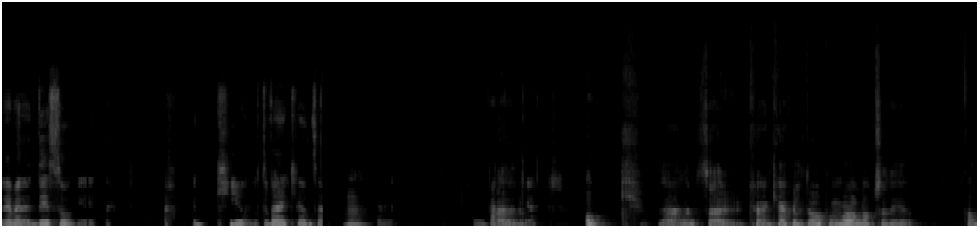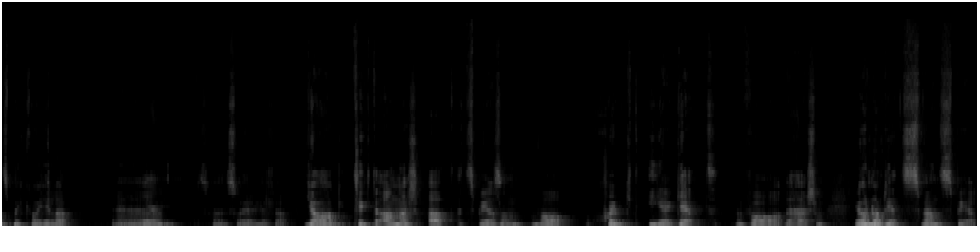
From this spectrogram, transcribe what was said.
jag men, det såg cute, verkligen så Mm. här vackert. Och ja, men så här, kanske lite open world också. Det fanns mycket att gilla. Eh, Ja. så, så är det helt klart. Jag tyckte annars att ett spel som var sjukt eget var det här som... Jag undrar om det är ett svenskt spel.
